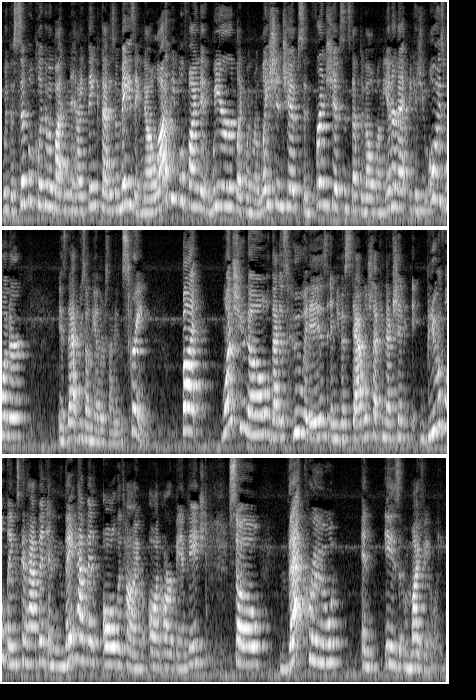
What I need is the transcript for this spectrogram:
with a simple click of a button, and I think that is amazing. Now, a lot of people find it weird, like when relationships and friendships and stuff develop on the internet, because you always wonder, is that who's on the other side of the screen? But once you know that is who it is and you've established that connection, beautiful things can happen and they happen all the time on our fan page. So that crew and is my family.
